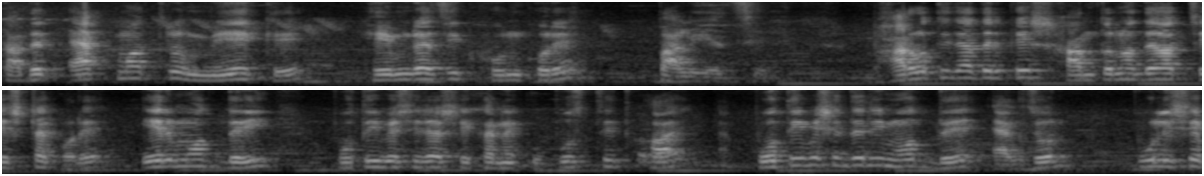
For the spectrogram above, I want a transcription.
তাদের একমাত্র মেয়েকে হেমরাজি খুন করে পালিয়েছে। ভারতী তাদেরকে সান্ত্বনা দেওয়ার চেষ্টা করে। এর মধ্যেই প্রতিবেশীরা সেখানে উপস্থিত হয়। প্রতিবেশীদেরই মধ্যে একজন পুলিশে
